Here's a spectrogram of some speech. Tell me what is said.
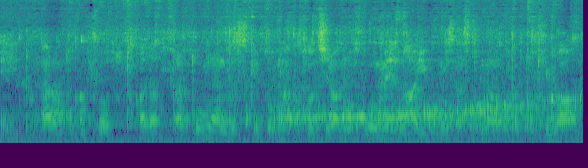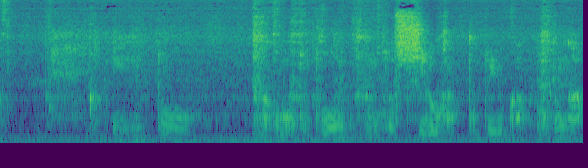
えーと、奈良とか京都とかだったと思うんですけどなんかそちらの方面の鮎を見させてもらった時はえっ、となんかもっと遠と白かったというかそんな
